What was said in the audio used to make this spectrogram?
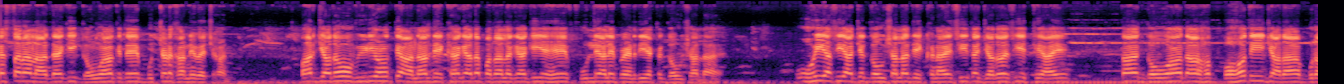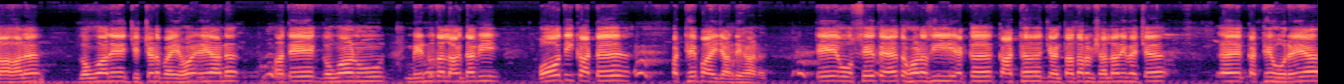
ਇਸ ਤਰ੍ਹਾਂ ਲੱਗਦਾ ਕਿ ਗਊਆਂ ਕਿਤੇ ਬੁੱਚੜਖਾਨੇ ਵਿੱਚ ਹਨ। ਪਰ ਜਦੋਂ ਉਹ ਵੀਡੀਓ ਨੂੰ ਧਿਆਨ ਨਾਲ ਦੇਖਿਆ ਗਿਆ ਤਾਂ ਪਤਾ ਲੱਗਾ ਕਿ ਇਹ ਫੂਲੇ ਵਾਲੇ ਪਿੰਡ ਦੀ ਇੱਕ ਗਊਸ਼ਾਲਾ ਹੈ। ਉਹੀ ਅਸੀਂ ਅੱਜ ਗਊਸ਼ਾਲਾ ਦੇਖਣ ਆਏ ਸੀ ਤੇ ਜਦੋਂ ਅਸੀਂ ਇੱਥੇ ਆਏ ਤਾਂ ਗਊਆਂ ਦਾ ਬਹੁਤ ਹੀ ਜ਼ਿਆਦਾ ਬੁਰਾ ਹਾਲ ਹੈ। ਗਊਆਂ ਦੇ ਚਿੱਚੜ ਪਏ ਹੋਏ ਹਨ ਅਤੇ ਗਊਆਂ ਨੂੰ ਮੈਨੂੰ ਤਾਂ ਲੱਗਦਾ ਵੀ ਬਹੁਤ ਹੀ ਘੱਟ ਪੱਠੇ ਪਾਏ ਜਾਂਦੇ ਹਨ। ਤੇ ਉਸੇ ਤਹਿਤ ਹੁਣ ਅਸੀਂ ਇੱਕ ਇਕੱਠ ਜਨਤਾ ਧਰਮਸ਼ਾਲਾ ਦੇ ਵਿੱਚ ਇਕੱਠੇ ਹੋ ਰਹੇ ਆ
